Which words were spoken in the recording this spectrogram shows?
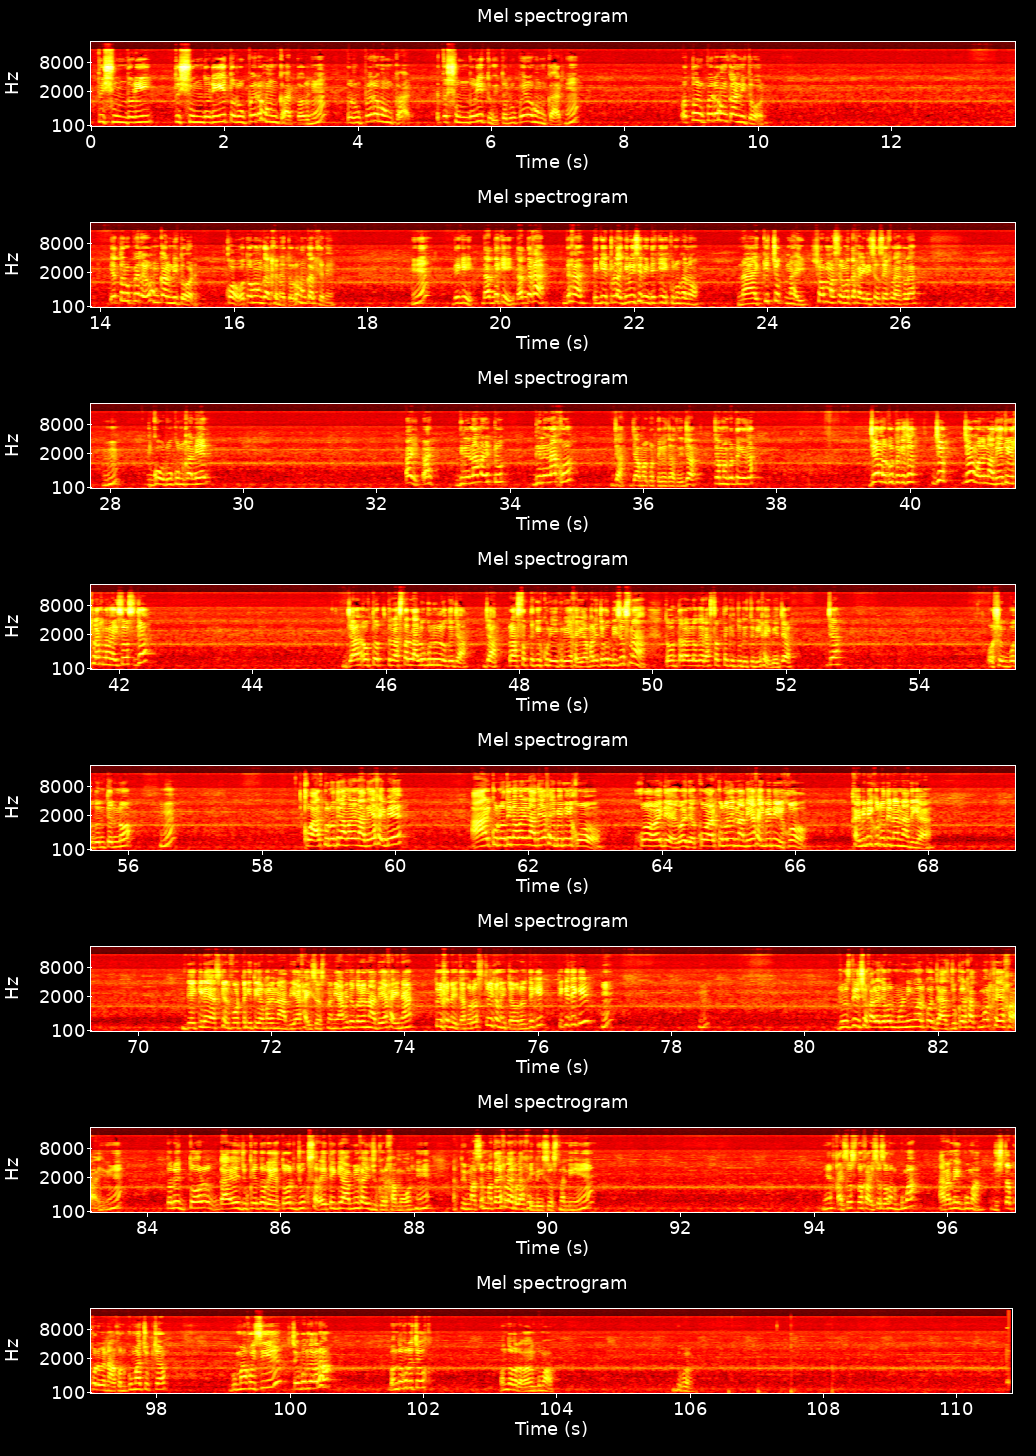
তুই সুন্দরী তুই সুন্দরী, তোর রূপের অহংকার তোর হ্যাঁ তোর রূপের অহংকার, এত সুন্দরী তুই, তোর রূপের অহংকার হ্যাঁ অত রূপের অহংকার নি তোর। এত রূপের অহংকার নি তোর। ক অত অহংকার খেনে, তোর অহংকার খেনে। হ্যাঁ দেখি, দাঁত দেখি, দাঁত দেখা দেখা, দেখি, একটু লাগি রয়েছে নি, দেখি, কোনোখানো। নাই কিচ্ছু নাই, সব মাছের মতো খাই লিছস একলা একলা হুম? গরু কোনখানের? আই আই দিলে না আমার একটু, দিলে না খো। যা যা আমার করতে গিয়ে যা তুই, যা যা আমার করতে গিয়ে যা। যা আমার করতে গিয়ে যা যা যা মানে না দিয়ে তুই একলা একলা খাইছস, যা। যা, ও তো রাস্তার লালুগুলোর লোকে যা যা, রাস্তার থেকে কুড়িয়ে কুড়িয়ে খাইবে। আমার যখন দিছিস না, তখন তারা লোকে রাস্তার থেকে তুলি তুলি খাইবে, যা যা। অসভ্য দন্তের ন হুম? ক, আর কোনো দিন আমার না দিয়ে খাইবে? আর কোনো দিন আমার না দিয়ে খাইবে নি? ক ক, ওই দে ওই দে, ক, আর কোনো দিন না দিয়ে খাইবে নি? ক, খাইবে নি কোনো দিন আর না দিয়া? দেখিলে আজকের পর থেকে তুই আমার না দিয়া খাইছস না নি আমি তো তোর না দিয়া খাই না। তুই এখানে এটা করস তুই এখানে এটা করস দেখি দেখি দেখি, হুম? রোজ দিন সকালে যখন মর্নিং ওয়াক যাস জুকের হাক মোর খেয়ে খায় হ্যাঁ তোর তোর গায়ে ঝুঁকে ধরে, তোর জুক সারাইতে গিয়ে আমি খাই ঝুঁকের খামর হ্যাঁ আর তুই মাছের মাথা একলা একলা খাই লইছস না নি হ্যাঁ হ্যাঁ খাইছস তো, খাইছস, এখন ঘুমা। আরামে ঘুমা ডিস্টার্ব করবে না এখন, ঘুমা চুপচাপ। ঘুমা কইছি, চোখ বন্ধ করো। বন্ধ করো চোখ। বন্ধ করো, ঘুমাও। ঘুমাও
